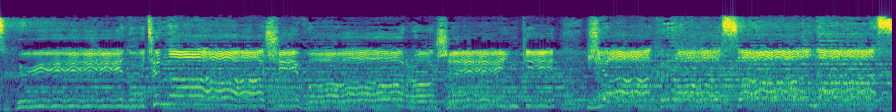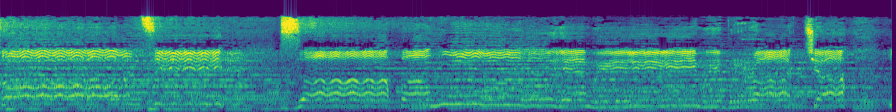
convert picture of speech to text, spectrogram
Згинуть наші вороженьки, як роса на сонці, запануємо ми, браття, у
